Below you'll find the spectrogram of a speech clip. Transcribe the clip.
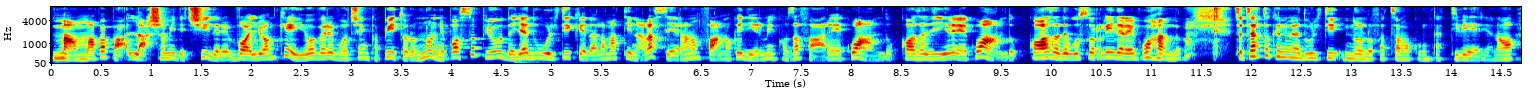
mamma, papà, lasciami decidere, voglio anche io avere voce in capitolo, non ne posso più degli adulti che dalla mattina alla sera non fanno che dirmi cosa fare e quando, cosa dire e quando, cosa devo sorridere e quando. Cioè certo che noi adulti non lo facciamo con cattiveria, no?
